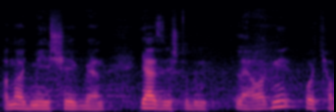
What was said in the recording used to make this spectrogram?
a nagy mélységben jelzést tudunk leadni, hogyha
